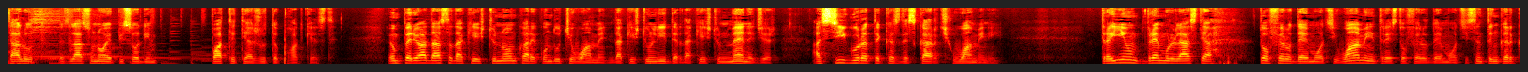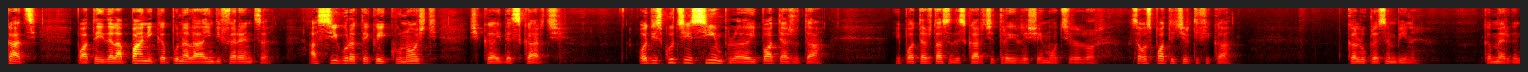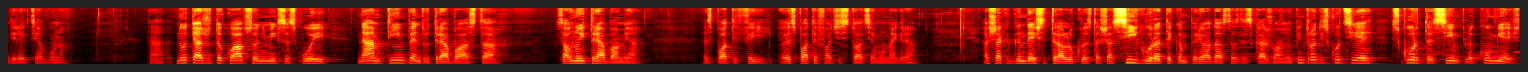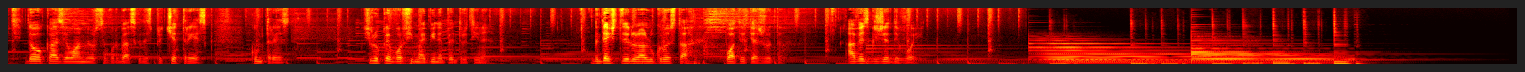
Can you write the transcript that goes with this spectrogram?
Salut! Îți las un nou episod din Poate te ajută podcast. În perioada asta, dacă ești un om care conduce oameni, dacă ești un lider, dacă ești un manager, asigură-te că îți descarci oamenii. Trăim vremurile astea tot felul de emoții. Oamenii trăiesc tot felul de emoții. Sunt încărcați. Poate e de la panică până la indiferență. Asigură-te că îi cunoști și că îi descarci. O discuție simplă îi poate ajuta. Îi poate ajuta să descarce trăirile și emoțiile lor. Sau îți poate certifica că lucrurile sunt bine, că merg în direcția bună. Da? Nu te ajută cu absolut nimic să spui n-am timp pentru treaba asta sau nu-i treaba mea. Îți poate, fi, îți poate face situația mult mai grea. Așa că gândește-te la lucrul ăsta și asigură-te că în perioada asta îți descarci oamenii. Printr-o discuție scurtă, simplă, cum ești, dă ocazia oamenilor să vorbească despre ce trăiesc, cum trăiesc. Și lucrurile vor fi mai bine pentru tine. Gândește-te la lucrul ăsta, poate te ajută. Aveți grijă de voi.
